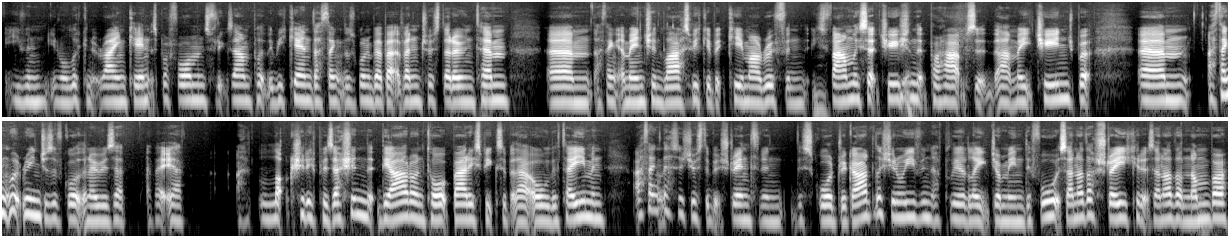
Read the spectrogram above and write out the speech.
even you know looking at Ryan Kent's performance, for example, at the weekend, I think there's going to be a bit of interest around him. Um, I think I mentioned last week about Kemar Roofe and his family situation that perhaps that, that might change. But um, I think what Rangers have got now is a, a bit of a a luxury position that they are on top. Barry speaks about that all the time, and I think this is just about strengthening the squad, regardless. You know, even a player like Jermaine Defoe, it's another striker, it's another number.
